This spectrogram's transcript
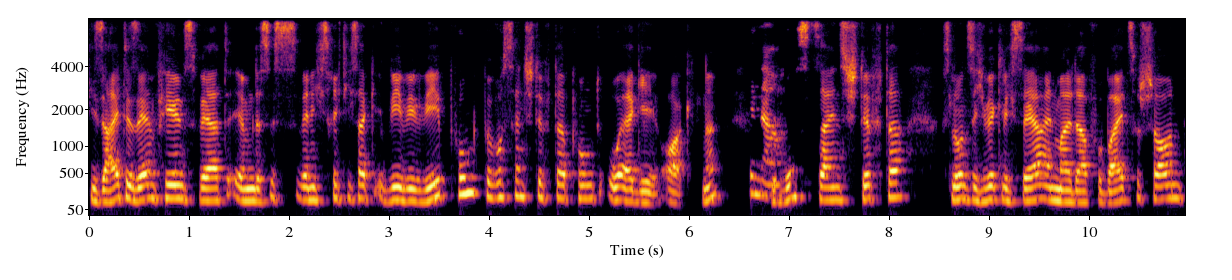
die Seite sehr empfehlenswert. Ähm, das ist, wenn ich es richtig sage, www.bewusstseinsstifter.org. Ne? Genau. Bewusstseinsstifter. Es lohnt sich wirklich sehr, einmal da vorbeizuschauen.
